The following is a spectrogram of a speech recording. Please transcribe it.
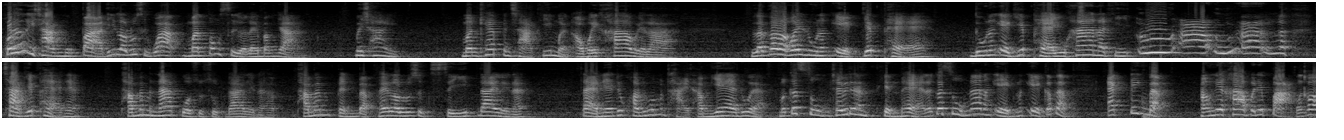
เพราะฉะนั้นไอฉากหมูป่าที่เรารู้สึกว่ามันต้องสื่ออะไรบางอย่าง ไม่ใช่ มันแค่เป็นฉากที่เหมือนเอาไว้ฆ่าเวลา แล้วก็เราก็ได้ดูนางเอกเย็บแผลดูนางเอกเย็บแผลอยู่ 5 นาที อืออาอืออาอือฉากเย็บแผลเนี่ย ทำให้มันน่ากลัวสุดๆได้เลยนะครับทำให้มันเป็นแบบให้เรารู้สึกซีดได้เลยนะ แต่เนี่ยด้วยความที่ว่ามันถ่ายทำแย่ด้วยอะมันก็ซูมใช้วิธีการเห็นแผลแล้วก็ซูมหน้านางเอกนางเอกก็แบบ acting แบบเอาเนี่ยข้าวไปในปากแล้วก็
